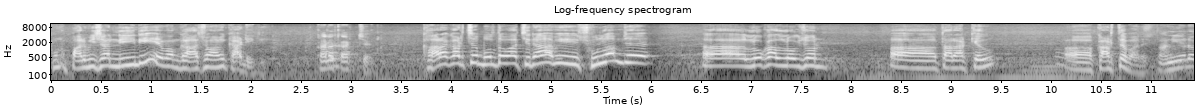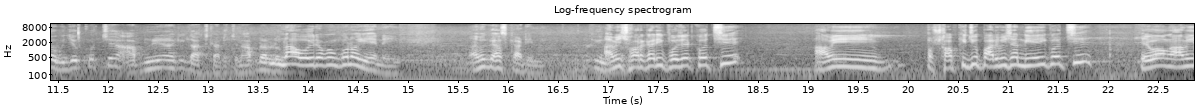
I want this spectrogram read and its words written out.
কোনো পারমিশন নিইনি এবং গাছও আমি কাটিনি। কারা কাটছে? কারা কাটছে বলতে পারছি না। আমি শুনলাম যে লোকাল লোকজন তারা কেউ কাটতে পারে। স্থানীয়রা অভিযোগ করছে আপনি নাকি গাছ কাটেছেন? আপনার না ওই রকম কোনো ইয়ে নেই। আমি গাছ কাটিনি। আমি সরকারি প্রজেক্ট করছি। আমি সব কিছু পারমিশন নিয়েই করছি এবং আমি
